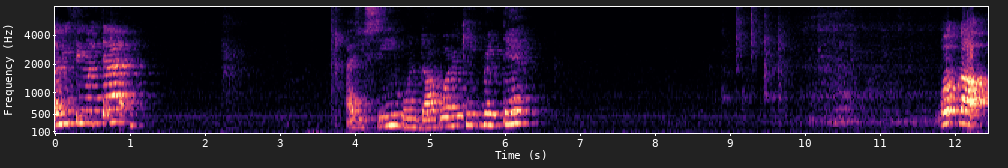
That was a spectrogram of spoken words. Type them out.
anything like that. As you see, one dog water cake right there. What the?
